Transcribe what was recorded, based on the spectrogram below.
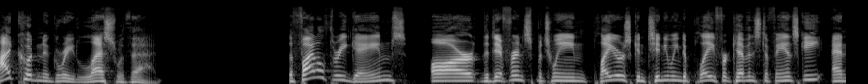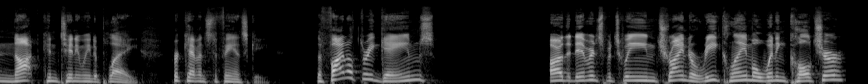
I couldn't agree less with that. The final three games are the difference between players continuing to play for Kevin Stefanski and not continuing to play for Kevin Stefanski. The final three games are the difference between trying to reclaim a winning culture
